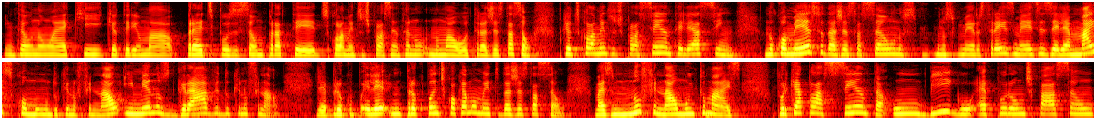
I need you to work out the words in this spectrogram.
Então, não é que, que eu teria uma predisposição para ter descolamento de placenta no, numa outra gestação. Porque o descolamento de placenta, ele é assim, no começo da gestação, nos, nos primeiros três meses, ele é mais comum do que no final e menos grave do que no final. Ele é, preocup, ele é preocupante em qualquer momento da gestação, mas no final, muito mais. Porque a placenta, o umbigo é por onde passam...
